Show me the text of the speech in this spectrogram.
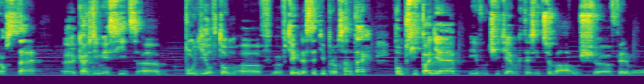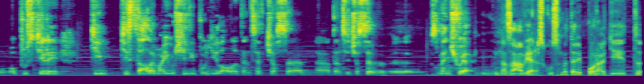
roste každý měsíc podíl v, tom, v těch 10%, po případě i vůči těm, kteří třeba už firmu opustili, ti, ti stále mají určitý podíl, ale ten se v čase, eh, ten se čase eh, zmenšuje. Na závěr, zkusme tedy poradit eh,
